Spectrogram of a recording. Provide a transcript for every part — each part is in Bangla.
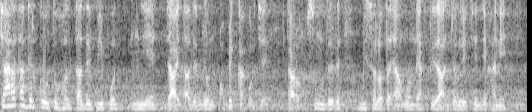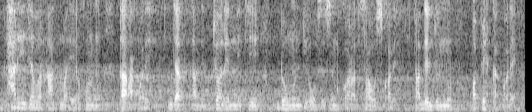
যারা তাদের কৌতূহল, তাদের বিপদ নিয়ে যায়, তাদের জন্য অপেক্ষা করছে। কারণ সমুদ্রের বিশালতা এমন একটি রাজ্য রয়েছে যেখানে হারিয়ে যাওয়ার আত্মা এখনও তারা করে যারা তাদের জলের নিচে ডোমনটি অবশেষণ করার সাহস করে, তাদের জন্য অপেক্ষা করে।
